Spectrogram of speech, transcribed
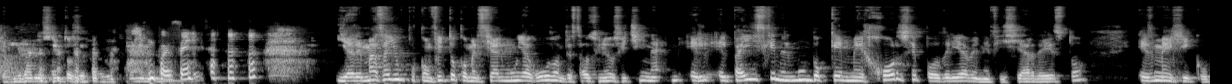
tener varios centros de producción. pues sí. Y además hay un conflicto comercial muy agudo entre Estados Unidos y China. El, país en el mundo que mejor se podría beneficiar de esto es México.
